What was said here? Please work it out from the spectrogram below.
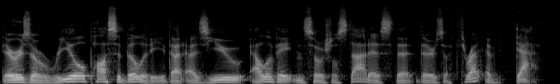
there is a real possibility that as you elevate in social status that there's a threat of death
